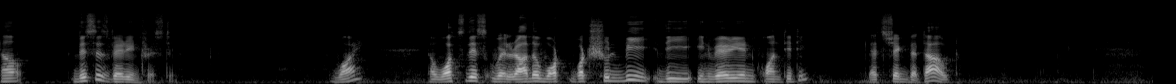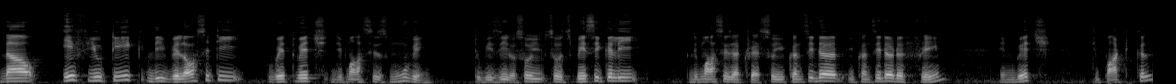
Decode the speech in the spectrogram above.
Now this is very interesting. Why? Now what is this? Well rather what, what should be the invariant quantity? Let us check that out. Now if you take the velocity with which the mass is moving to be 0. So, you, so it is basically the mass is at rest. So, you consider you consider a frame in which the particle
